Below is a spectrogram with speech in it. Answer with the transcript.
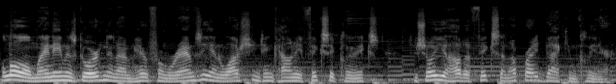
Hello, my name is Gordon and I'm here from Ramsey and Washington County Fix-It Clinics to show you how to fix an upright vacuum cleaner.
